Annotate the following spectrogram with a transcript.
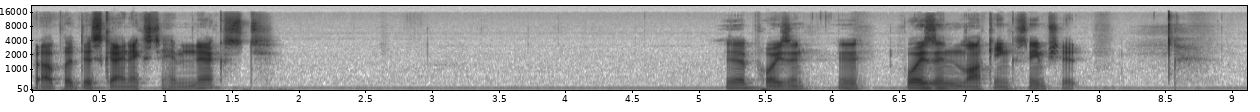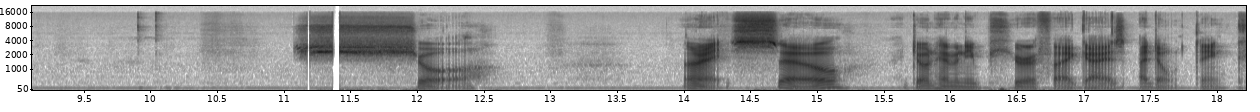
But I'll put this guy next to him next. Yeah, poison. Eh, poison, locking, same shit. Sure. Alright, so... I don't have any purify guys, I don't think.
